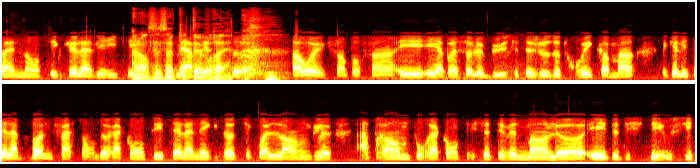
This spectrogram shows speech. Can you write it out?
scène. Non, c'est que la vérité. Alors c'est ça, tout est vrai. ça- ah ouais, 100%. Et, et après ça, le but, c'était juste de trouver comment, quelle était la bonne façon de raconter telle anecdote, c'est quoi l'angle à prendre pour raconter cet événement-là, et de décider aussi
